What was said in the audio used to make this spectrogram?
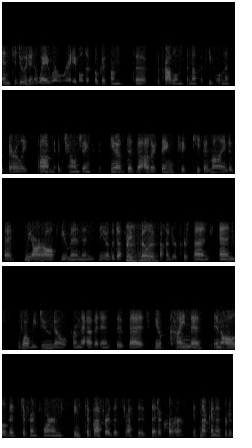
and to do it in a way where we're able to focus on the the problems and not the people necessarily um, is challenging. You know, the, the other thing to keep in mind is that we are all human, and you know the death rate mm-hmm. still is 100%, and what we do know from the evidence is that you know kindness in all of its different forms seems to buffer the stresses that occur. It's not going to sort of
